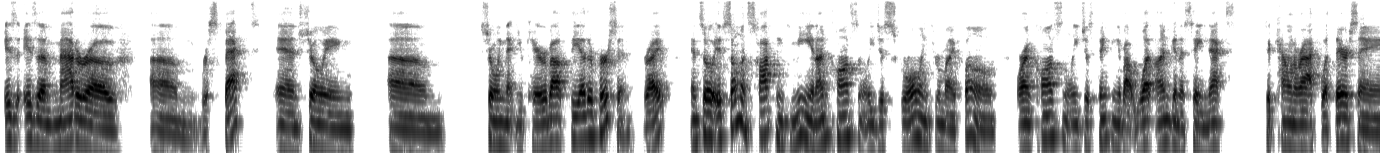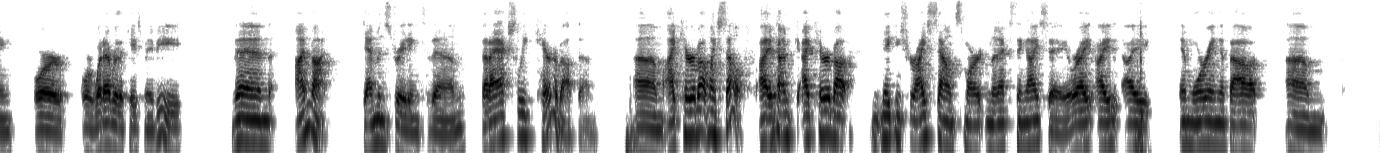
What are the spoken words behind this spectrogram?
is is a matter of um, respect and showing um, showing that you care about the other person right and so if someone's talking to me and i'm constantly just scrolling through my phone or I'm constantly just thinking about what I'm going to say next to counteract what they're saying or or whatever the case may be, then I'm not demonstrating to them that I actually care about them. Um, I care about myself. I I'm, i care about making sure I sound smart in the next thing I say, or I I, I am worrying about um,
